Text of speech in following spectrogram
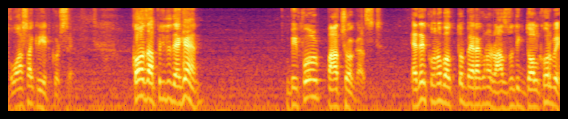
ধোঁয়াশা ক্রিয়েট করছে। কজ আপনি যদি দেখেন বিফোর পাঁচ আগস্ট, এদের কোনো বক্তব্য, এরা কোনো রাজনৈতিক দল করবে,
